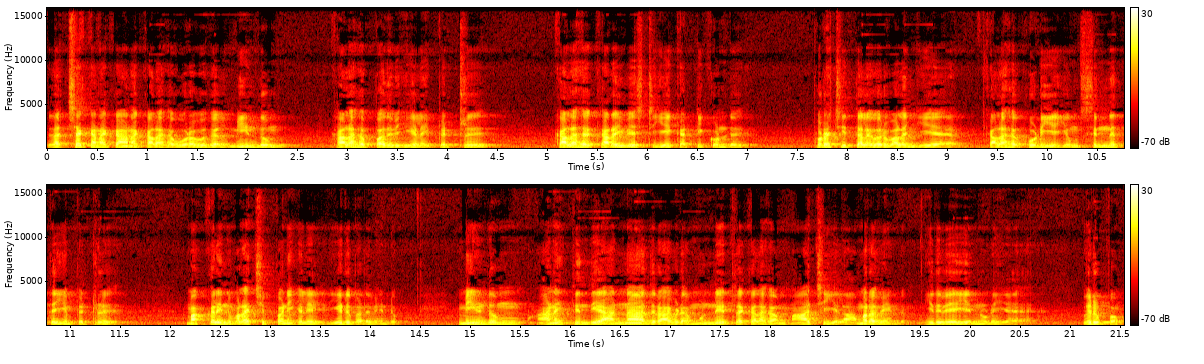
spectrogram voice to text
லட்சக்கணக்கான கழக உறவுகள் மீண்டும் கழக பதவிகளை பெற்று கழக வேஷ்டியை கட்டிக்கொண்டு புரட்சித் தலைவர் வழங்கிய கழக கொடியையும் சின்னத்தையும் பெற்று மக்களின் வளர்ச்சிப் பணிகளில் ஈடுபட வேண்டும். மீண்டும் அனைத்திந்திய அண்ணா திராவிட முன்னேற்ற கழகம் ஆட்சியில் அமர வேண்டும். இதுவே என்னுடைய விருப்பம்.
